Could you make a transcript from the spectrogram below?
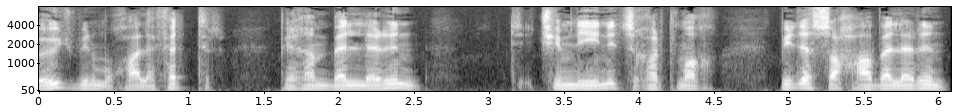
büyük bir muhalefettir. Peygamberlerin kimliğini çıkartmak, bir de sahabelerin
